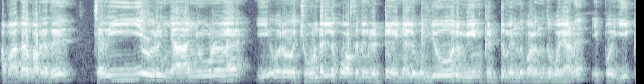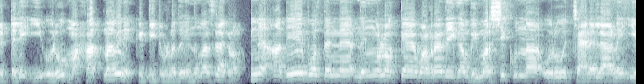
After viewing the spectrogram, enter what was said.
അപ്പൊ അതാ പറഞ്ഞത് ചെറിയ ഒരു ഞാഞ്ഞൂളിനെ ഈ ഒരു ചൂണ്ടലിൽ കോർത്തിട്ട് ഇട്ട് കഴിഞ്ഞാൽ വലിയൊരു മീൻ കിട്ടും എന്ന് പറയുന്നത് പോലെയാണ് ഇപ്പൊ ഈ കിട്ടൽ ഈ ഒരു മഹാത്മാവിന് കിട്ടിയിട്ടുള്ളത് എന്ന് മനസ്സിലാക്കണം. പിന്നെ അതേപോലെ തന്നെ നിങ്ങളൊക്കെ വളരെയധികം വിമർശിക്കുന്ന ഒരു ചാനലാണ് ഈ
